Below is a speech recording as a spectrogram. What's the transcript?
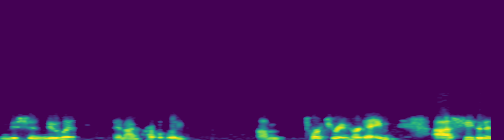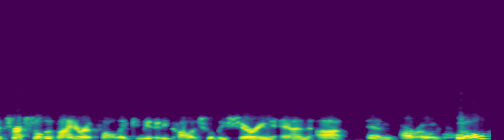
Mission Newitt, and I'm probably um, torturing her name. Uh, she's an instructional designer at Salt Lake Community College who'll be sharing, and, uh, and our own Quill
